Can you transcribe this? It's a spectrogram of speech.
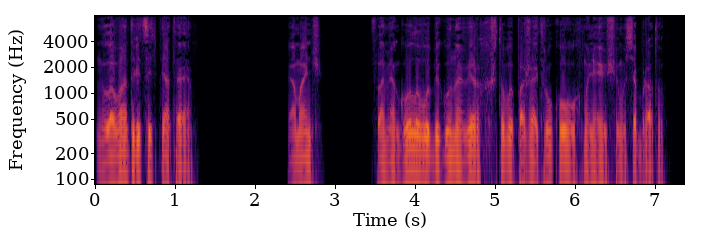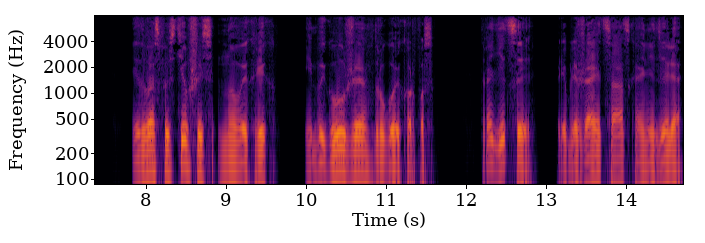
Глава 35. Каманч. Сломя голову, бегу наверх, чтобы пожать руку ухмыляющемуся брату. Едва спустившись, новый крик, и бегу уже в другой корпус. Традиции. Приближается адская неделя,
